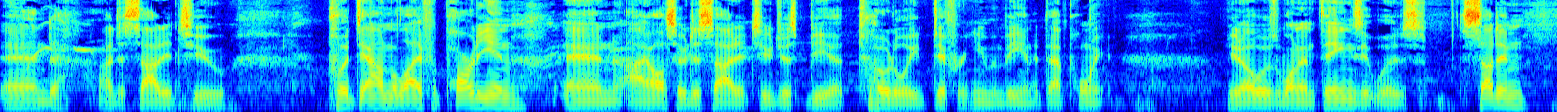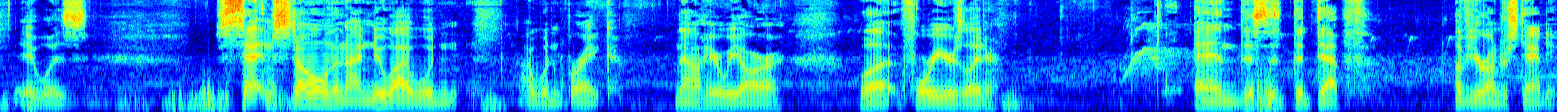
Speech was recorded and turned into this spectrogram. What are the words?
and I decided to put down the life of partying. And I also decided to just be a totally different human being at that point. You know, it was one of the things, it was sudden, it was set in stone, and I knew I wouldn't I wouldn't break. Now here we are, what, four years later. And this is the depth of your understanding.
